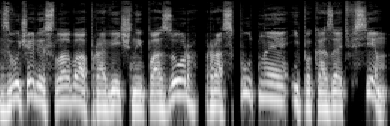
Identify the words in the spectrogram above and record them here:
Звучали слова про вечный позор, распутное и показать всем.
